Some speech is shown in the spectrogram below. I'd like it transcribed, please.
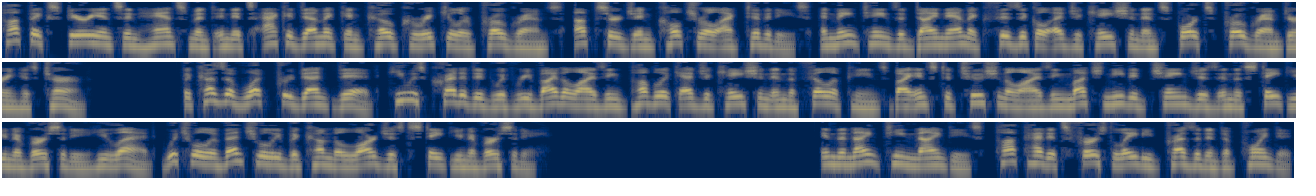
PUP experience enhancement in its academic and co-curricular programs, upsurge in cultural activities, and maintains a dynamic physical education and sports program during his term. Because of what Prudente did, he was credited with revitalizing public education in the Philippines by institutionalizing much-needed changes in the state university he led, which will eventually become the largest state university. In the 1990s, PUP had its first lady president appointed,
